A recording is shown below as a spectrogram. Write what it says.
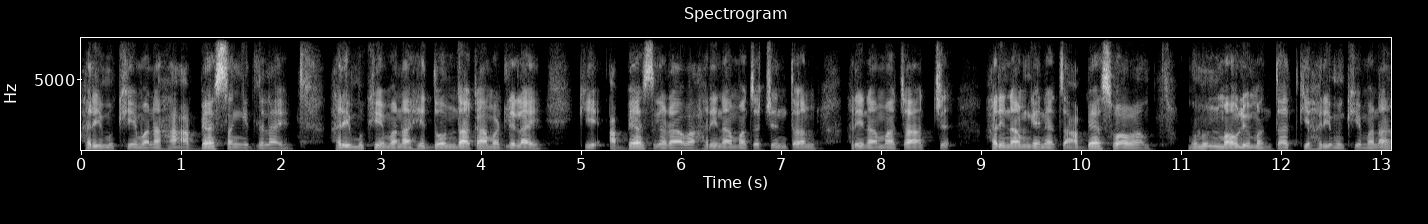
हरिमुखी म्हणा हा अभ्यास सांगितलेला आहे. हरिमुखी म्हणा हे दोनदा का म्हटलेलं आहे? की अभ्यास घडावा हरिनामाचं चिंतन हरिनामाचा चि हरिनाम घेण्याचा अभ्यास व्हावा. म्हणून माऊली म्हणतात की हरिमुखी म्हणा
